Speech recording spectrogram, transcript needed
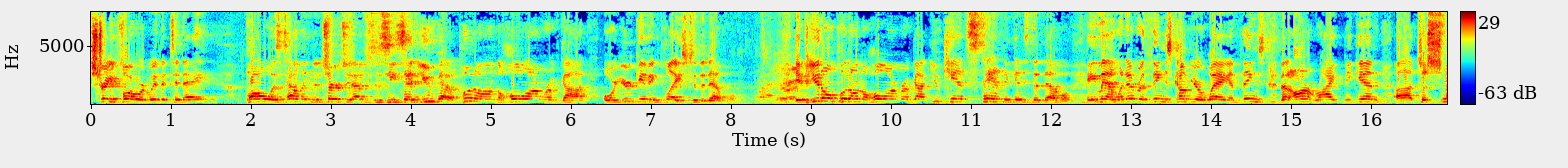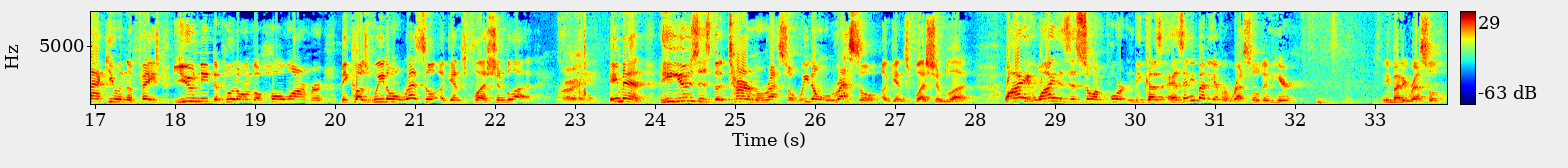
straightforward with it today, Paul was telling the church at Ephesus, he said, You've got to put on the whole armor of God or you're giving place to the devil. Right. If you don't put on the whole armor of God, you can't stand against the devil. Amen. Whenever things come your way and things that aren't right begin uh, to smack you in the face, you need to put on the whole armor because we don't wrestle against flesh and blood. Right. Amen. He uses the term wrestle. We don't wrestle against flesh and blood. Why, why is this so important? Because has anybody ever wrestled in here? Anybody wrestled?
